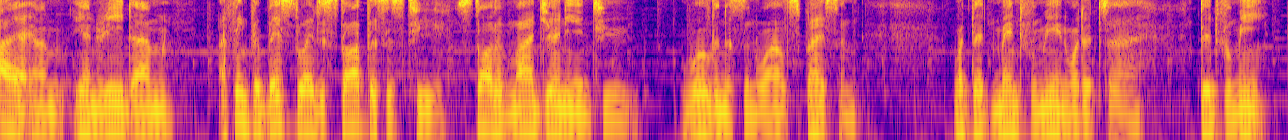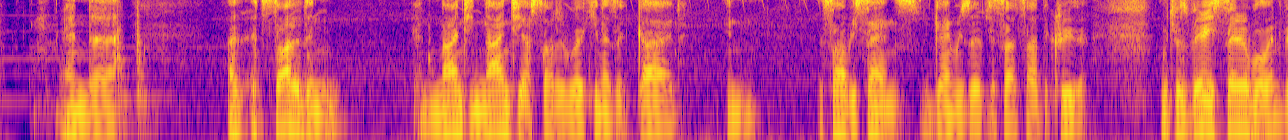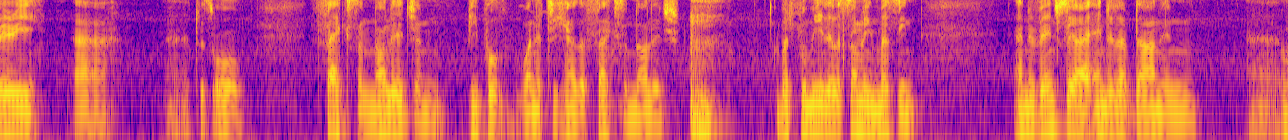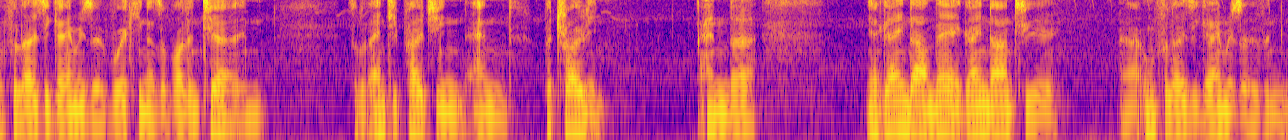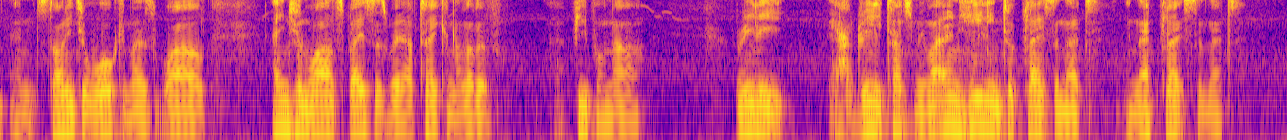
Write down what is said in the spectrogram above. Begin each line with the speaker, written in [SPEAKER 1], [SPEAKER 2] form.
[SPEAKER 1] Hi, I'm Ian Reid. Um, I think the best way to start this is to start of my journey into wilderness and wild space and what that meant for me and what it uh, did for me. And uh, I, it started in, in 1990. I started working as a guide in the Sabi Sands Game Reserve just outside the Kruger, which was very cerebral and very, uh, uh, it was all facts and knowledge, and people wanted to hear the facts and knowledge. but for me, there was something missing. And eventually, I ended up down in uh, Umfolozi Game Reserve working as a volunteer in sort of anti poaching and patrolling. And uh, you know, going down there, going down to uh, Umfolozi Game Reserve and, and starting to walk in those wild, ancient wild spaces where I've taken a lot of uh, people now, really, yeah, it really touched me. My own healing took place in that in that place in that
